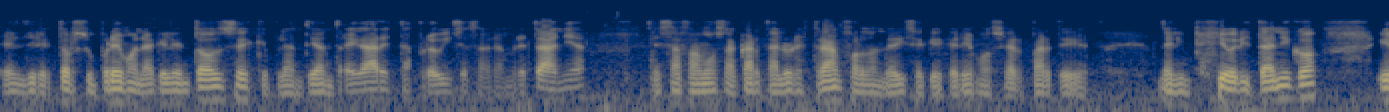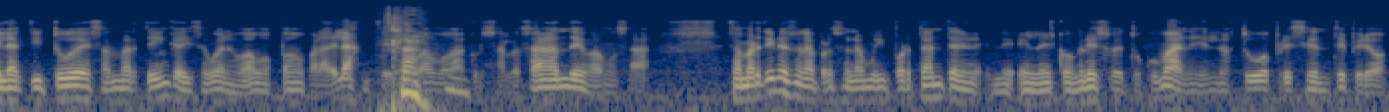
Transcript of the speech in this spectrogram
el director supremo en aquel entonces, que plantea entregar estas provincias a Gran Bretaña, esa famosa carta a Lord Stranford, donde dice que queremos ser parte del Imperio Británico, y la actitud de San Martín, que dice, bueno, vamos, vamos para adelante, vamos a cruzar los Andes, vamos a... San Martín es una persona muy importante en el, en el Congreso de Tucumán, él no estuvo presente, pero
